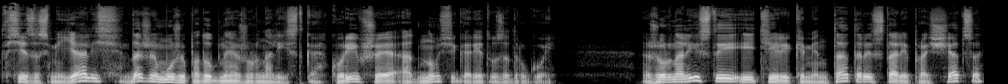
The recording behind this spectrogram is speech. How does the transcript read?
Все засмеялись, даже мужеподобная журналистка, курившая одну сигарету за другой. Журналисты и телекомментаторы стали прощаться,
